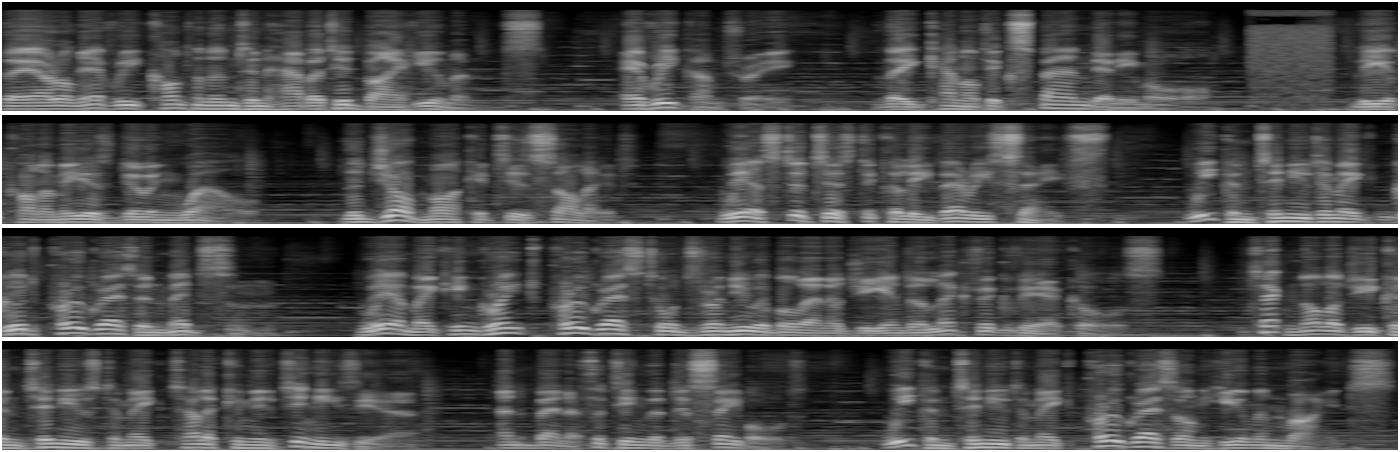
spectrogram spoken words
They are on every continent inhabited by humans. Every country. They cannot expand anymore. The economy is doing well. The job market is solid. We're statistically very safe. We continue to make good progress in medicine. We're making great progress towards renewable energy and electric vehicles. Technology continues to make telecommuting easier and benefiting the disabled. We continue to make progress on human rights.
